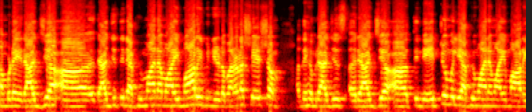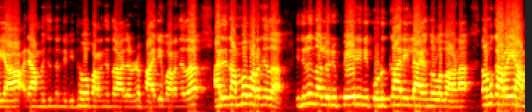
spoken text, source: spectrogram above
നമ്മുടെ രാജ്യ രാജ്യത്തിന്റെ അഭിമാനമായി മാറി. പിന്നീട് മരണശേഷം അദ്ദേഹം രാജ്യ രാജ്യത്തിന്റെ ഏറ്റവും വലിയ അഭിമാനമായി മാറിയ രാമചന്ദ്രന്റെ വിധവ പറഞ്ഞത് അവരുടെ ഭാര്യ പറഞ്ഞത്. അതായത് അമ്മ പറഞ്ഞത്? ഇതിലും നല്ലൊരു പേരിനി കൊടുക്കാനില്ല എന്നുള്ളതാണ്. നമുക്കറിയാം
